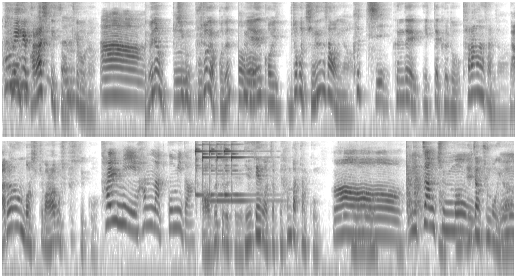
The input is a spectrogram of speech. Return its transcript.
꿈이길 바랄 수도 있어 어떻게 보면 아, 왜냐면 지금 음. 부적이 없거든? 그럼 어. 얘는 거의 무조건 지는 상황이야 그치. 근데 이때 그래도 사랑하는 사람이잖아 나름 멋있게 말하고 싶을 수도 있고 삶이 한낱 꿈이다. 아 그치 그치 인생 어차피 한바탕 꿈 아, 어, 어. 일장 춘몽. 어, 일장춘몽이다 응, 응,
